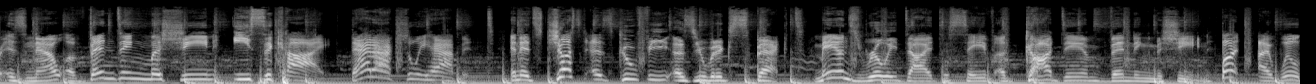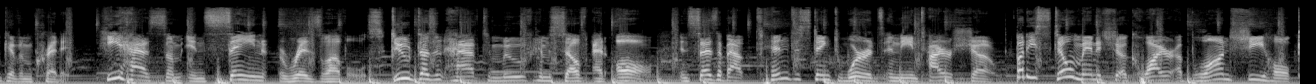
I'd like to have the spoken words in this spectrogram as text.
There is now a vending machine isekai. That actually happened. And it's just as goofy as you would expect. Man's really died to save a goddamn vending machine. But I will give him credit. He has some insane Riz levels. Dude doesn't have to move himself at all and says about 10 distinct words in the entire show. But he still managed to acquire a blonde She Hulk,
